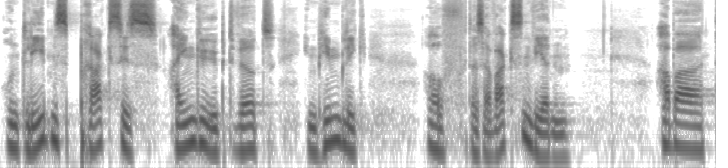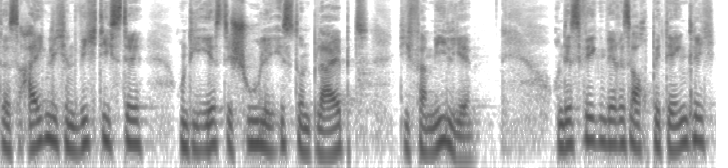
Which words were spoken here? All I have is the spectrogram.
und Lebenspraxis eingeübt wird im Hinblick auf das Erwachsenwerden. Aber das eigentliche und wichtigste und die erste Schule ist und bleibt die Familie. Und deswegen wäre es auch bedenklich,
